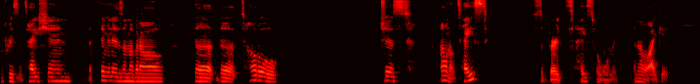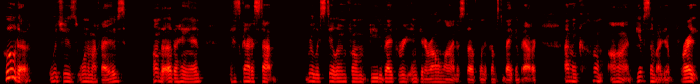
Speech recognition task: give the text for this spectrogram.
the presentation, the feminism of it all, the the total just I don't know, taste. She's a very tasteful woman, and I like it. Huda, which is one of my faves, on the other hand, has got to stop really stealing from Beauty Bakery and get her own line of stuff when it comes to baking powder. I mean, come on, give somebody a break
